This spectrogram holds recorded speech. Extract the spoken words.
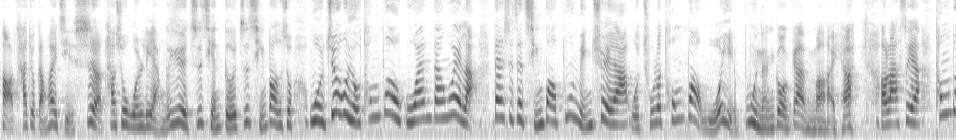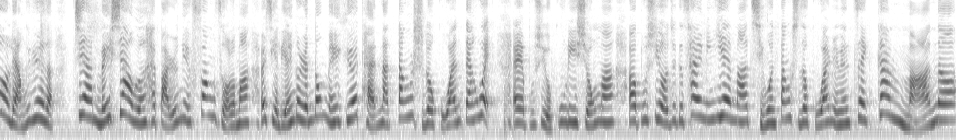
好，他就赶快解释了，他说我两个月之前得知情报的时候，我就有通报国安单位了，但是这情报不明确呀，我除了通报，我也不能够干嘛呀？好啦，所以啊，通报两个月了，既然没下文，还把人给放走了吗？而且连个人都没约谈，那当时的国安单位，哎，不是有顾立雄吗？而不是有这个蔡明燕吗？请问当时的国安人员在干？干嘛呢？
